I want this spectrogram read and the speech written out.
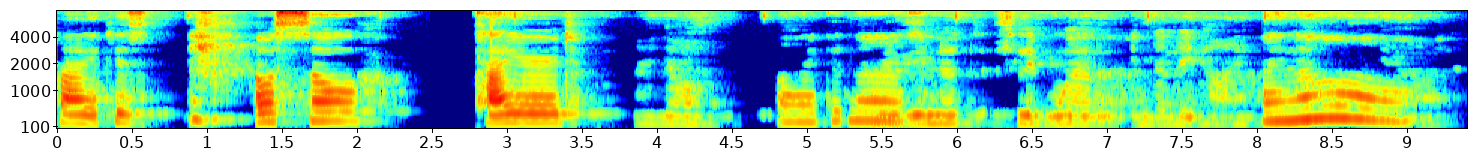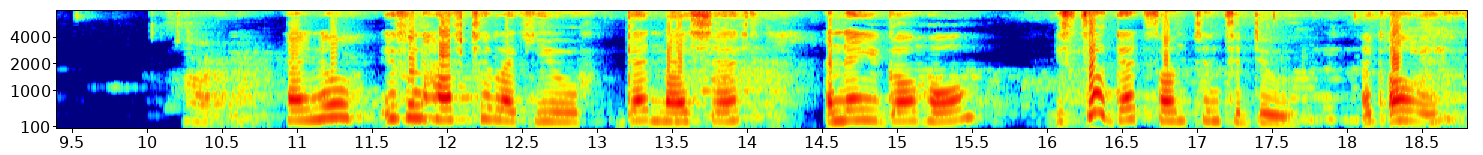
high because I was so tired. I know. Oh my goodness. Maybe not sleep well in the daytime. I know. Yeah? I know. Even have to like you get night shift and then you go home, you still get something to do. Like always.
